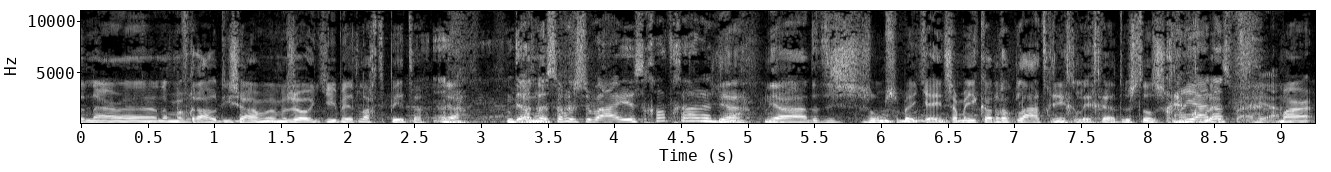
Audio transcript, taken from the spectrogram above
naar, uh, naar mijn vrouw, die samen met mijn zoontje in bed lag te pitten. Ja. Dat is zo'n zwaaie schat gaan het doen. Ja, ja, dat is soms een beetje eenzaam. Maar je kan er ook later in gaan liggen, hè, dus dat is geen Ja, probleem. dat is waar, ja. Maar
